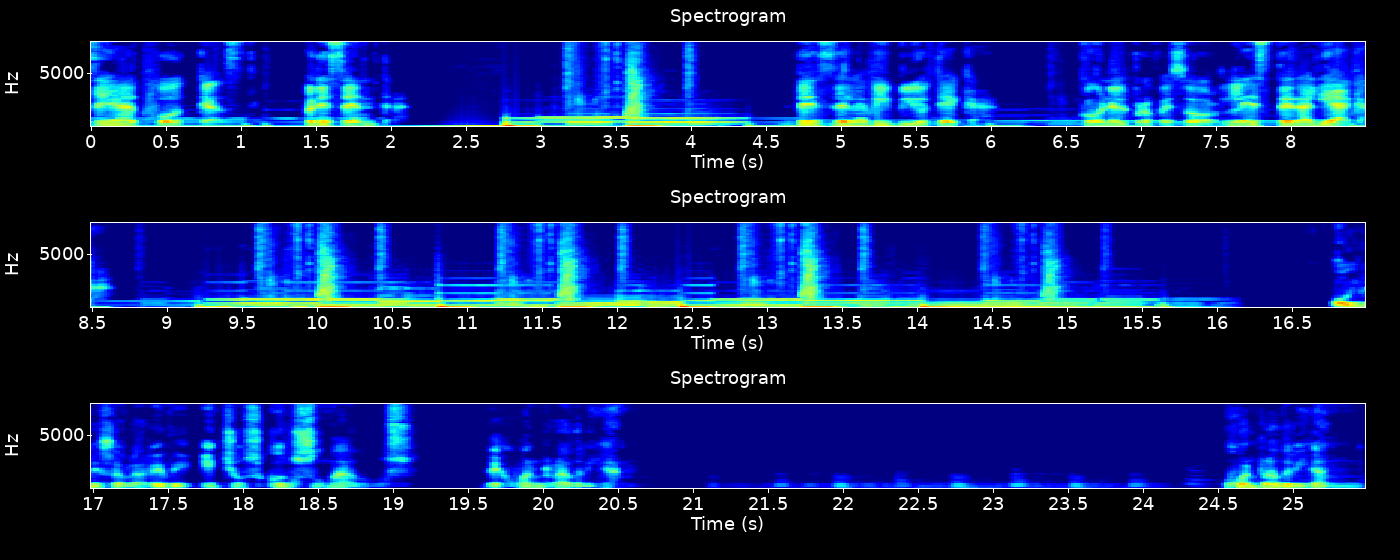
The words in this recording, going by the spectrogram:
SEAT Podcast presenta Desde la Biblioteca con el profesor Lester Aliaga. Hoy les hablaré de Hechos Consumados de Juan Radrigán. Juan Radrigán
